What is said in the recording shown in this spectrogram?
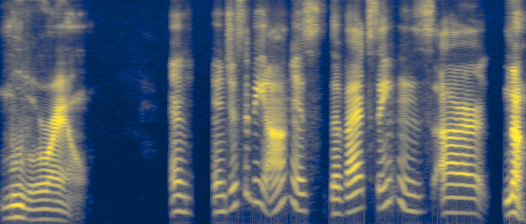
move around. And and just to be honest, the vaccines are No,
